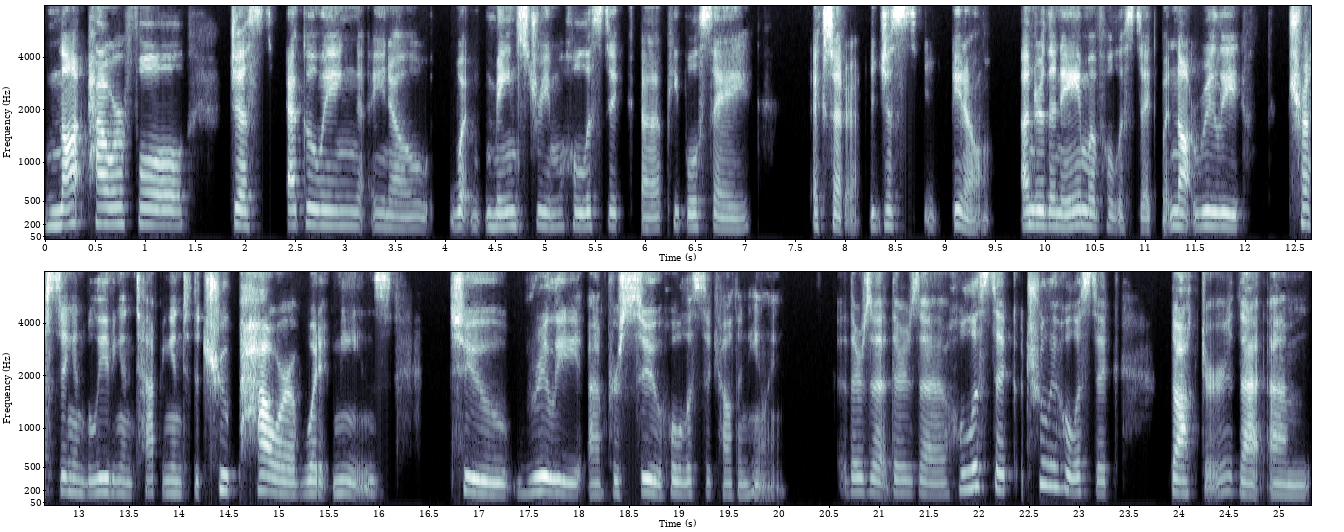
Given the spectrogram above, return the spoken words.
not powerful, just echoing, you know, what mainstream holistic uh, people say, etc. Just, you know, under the name of holistic, but not really trusting and believing and tapping into the true power of what it means to really uh, pursue holistic health and healing. There's a there's a holistic, truly holistic doctor that um,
